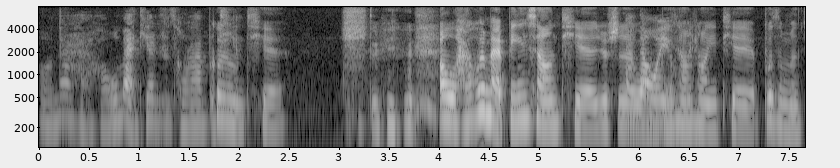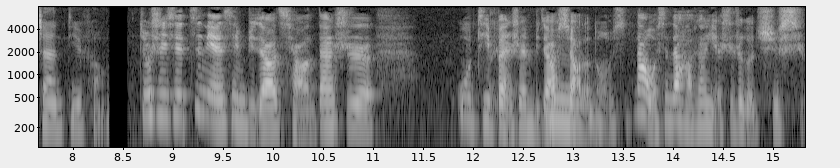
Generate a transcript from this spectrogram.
哦，那还好，我买贴纸从来不各种贴。对。哦，我还会买冰箱贴，就是往冰箱上一贴，也不怎么占地方。就是一些纪念性比较强，但是物体本身比较小的东西。那我现在好像也是这个趋势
